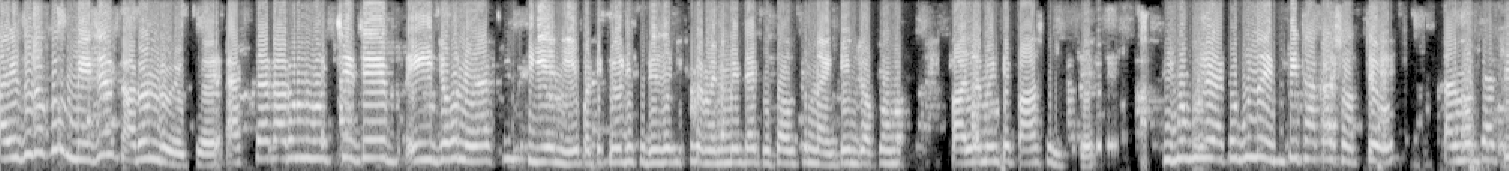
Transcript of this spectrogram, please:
এর দুটো মেজর কারণ রয়েছে। একটা কারণ হচ্ছে যে, এই যখন এনআরসি সিএ নিয়ে particularly citizenship amendment act two thousand nineteen যখন পার্লামেন্টে পাস হচ্ছে তৃণমূলের এতগুলো এমপি থাকা সত্ত্বেও, তার মধ্যে আজকে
